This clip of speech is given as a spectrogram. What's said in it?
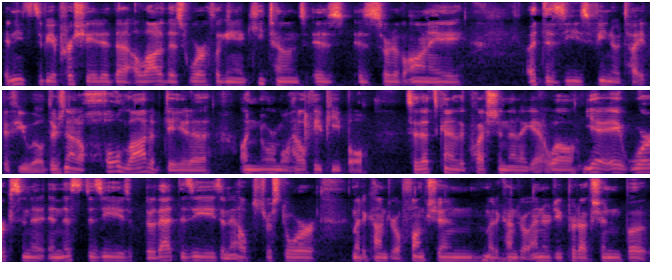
it needs to be appreciated that a lot of this work looking at ketones is is sort of on a a disease phenotype, if you will. There's not a whole lot of data on normal healthy people. So that's kind of the question that I get. Well, yeah, it works in, in this disease or that disease, and it helps restore mitochondrial function, mm-hmm. mitochondrial energy production, but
